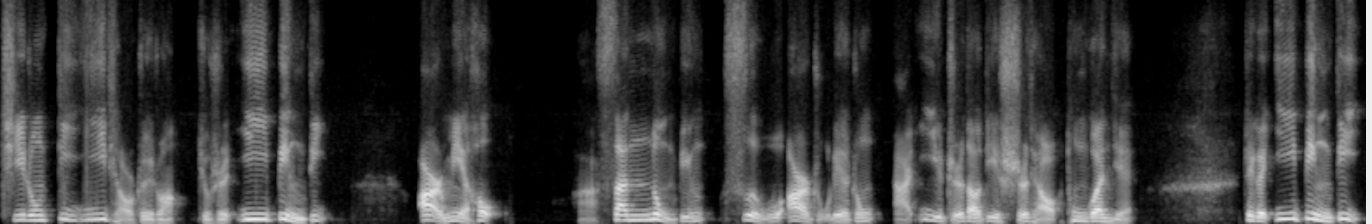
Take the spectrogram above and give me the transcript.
其中第一条罪状就是一并地，二灭后，啊，三弄兵，四无二主列中，啊，一直到第十条通关节。这个一并帝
